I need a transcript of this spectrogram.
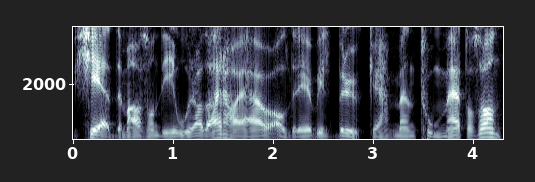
Kjede meg og sånn, de orda der har jeg jo aldri vilt bruke. Men tomhet og sånn,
